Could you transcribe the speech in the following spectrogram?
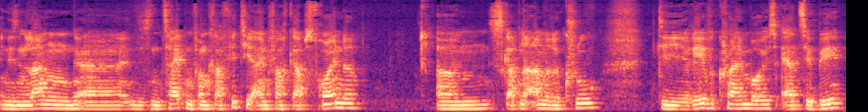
in diesen langen, äh, in diesen Zeiten von Graffiti einfach, gab es Freunde. Ähm, es gab eine andere Crew, die Rewe Crime Boys, RCB.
